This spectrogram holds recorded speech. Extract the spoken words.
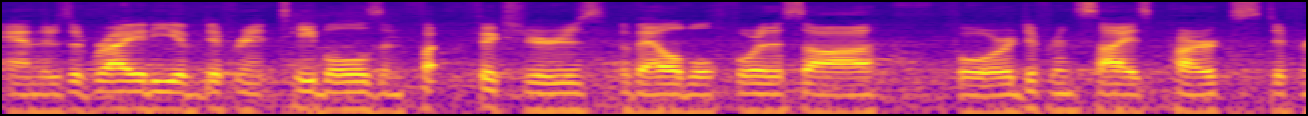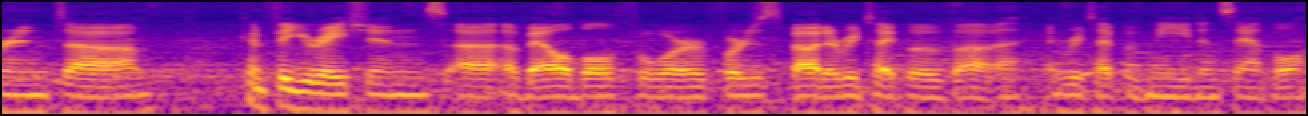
And there's a variety of different tables and fi- fixtures available for the saw for different size parts, different uh, configurations uh, available for, for just about every type of uh, every type of need and sample.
